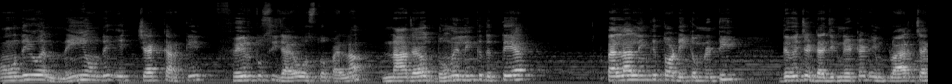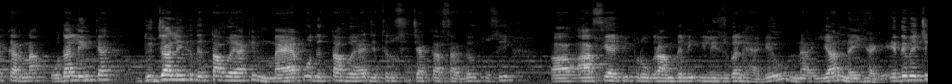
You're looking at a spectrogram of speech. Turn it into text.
ਆਉਂਦੇ ਹੋ ਜਾਂ ਨਹੀਂ ਆਉਂਦੇ, ਇਹ ਚੈੱਕ ਕਰਕੇ ਫਿਰ ਤੁਸੀਂ ਜਾਇਓ, ਉਸ ਤੋਂ ਪਹਿਲਾਂ ਨਾ ਜਾਇਓ, ਦੋਵੇਂ ਲਿੰਕ ਦਿੱਤੇ ਆ। ਪਹਿਲਾ ਲਿੰਕ ਤੁਹਾਡੀ ਕਮਿਊਨਿਟੀ ਦੇ ਵਿੱਚ ਡੈਜ਼ਿਗਨੇਟਡ EMPLOYER ਚੈੱਕ ਕਰਨਾ, ਉਹਦਾ ਲਿੰਕ ਹੈ। ਦੂਜਾ ਲਿੰਕ ਦਿੱਤਾ ਹੋਇਆ ਕਿ ਮੈਪ ਉਹ ਦਿੱਤਾ ਹੋਇਆ ਜਿੱਥੇ ਤੁਸੀਂ ਚੈੱਕ ਕਰ ਸਕਦੇ ਹੋ ਤੁਸੀਂ ਆਰਸੀਆਈਪੀ ਪ੍ਰੋਗਰਾਮ ਦੇ ਲਈ ਐਲੀਜੀਬਲ ਹੈਗੇ ਹੋ ਜਾਂ ਨਹੀਂ ਹੈਗੇ। ਇਹਦੇ ਵਿੱਚ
